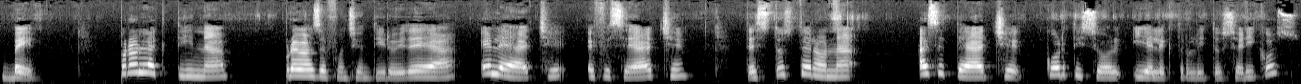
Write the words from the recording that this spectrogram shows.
B. Prolactina, pruebas de función tiroidea, LH, FSH, testosterona, ACTH, cortisol y electrolitos séricos.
